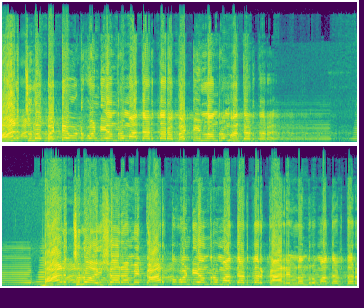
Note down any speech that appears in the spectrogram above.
ಬಾಳ ಚಲೋ ಬಟ್ಟೆ ಉಟ್ಕೊಂಡಿ ಅಂದ್ರು ಮಾತಾಡ್ತಾರ, ಬಟ್ಟೆ ಇಲ್ಲ ಅಂದ್ರು ಮಾತಾಡ್ತಾರ. ಬಾಳ ಚಲೋ ಐಷಾರಾಮಿ ಕಾರ್ ತಗೊಂಡಿ ಅಂದ್ರು ಮಾತಾಡ್ತಾರ, ಕಾರ್ ಇಲ್ಲ ಅಂದ್ರು ಮಾತಾಡ್ತಾರ.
